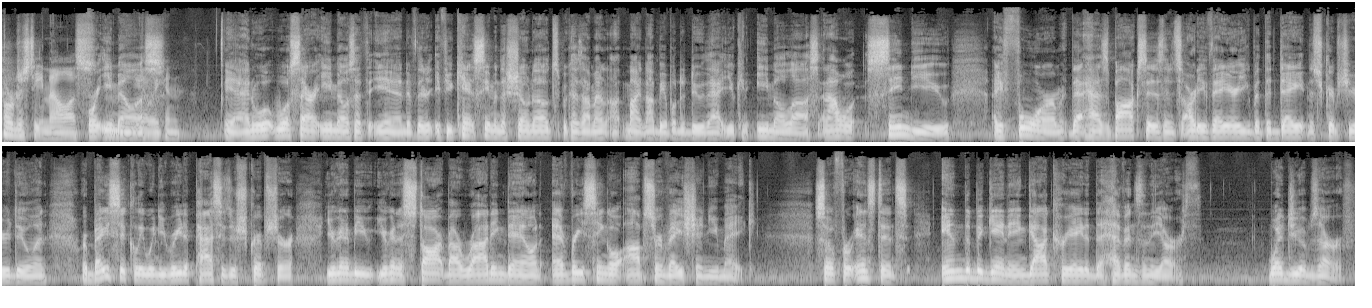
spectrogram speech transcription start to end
Or just email us. Or email yeah, us. We can. Yeah, and we'll, we'll say our emails at the end. If there, if you can't see them in the show notes because I might, might not be able to do that, you can email us, and I will send you a form that has boxes and it's already there. You put the date and the scripture you're doing. Or basically, when you read a passage of scripture, you're going to be you're going to start by writing down every single observation you make. So, for instance, in the beginning, God created the heavens and the earth. What did you observe?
